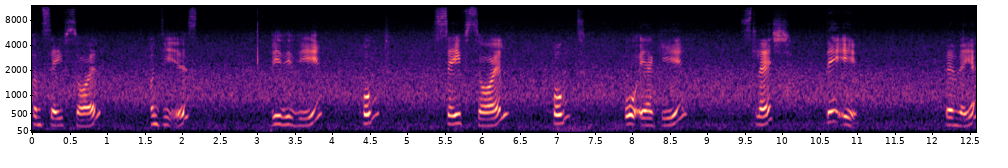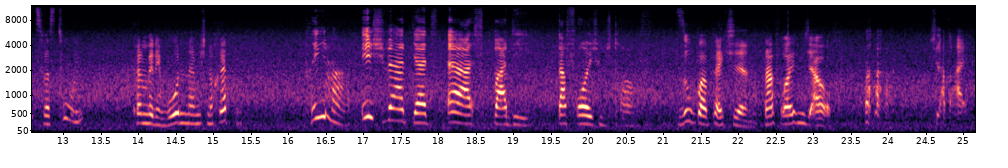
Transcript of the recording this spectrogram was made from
von Safe Soil und die ist www.safesoil.org de. Wenn wir jetzt was tun, können wir den Boden nämlich noch retten. Prima, ich werde jetzt erst Buddy. Da freue ich mich drauf. Super Päckchen, da freue ich mich auch. Schlag ein.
